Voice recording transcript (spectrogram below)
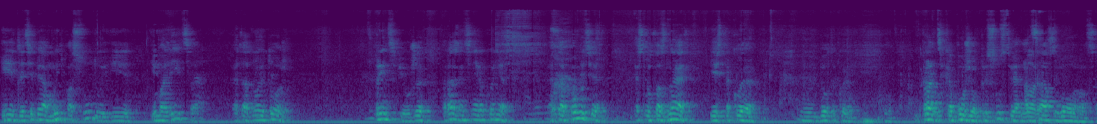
И для тебя мыть посуду и, и молиться, это одно и то же. В принципе, уже разницы никакой нет. Это, помните, если кто-то знает, есть такое, был такой практика Божьего присутствия отца Лоуренса.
